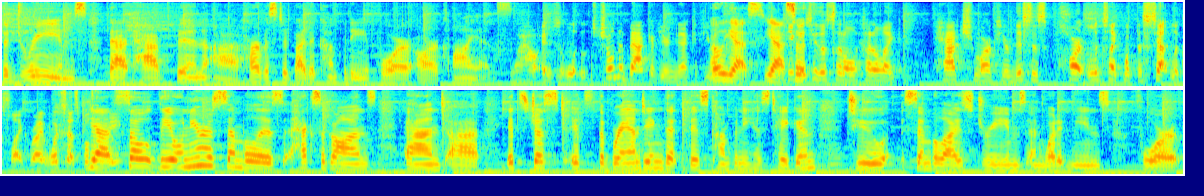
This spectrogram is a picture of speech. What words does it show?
the dreams that have been uh, harvested by the company for our clients. Wow, and show the back of your neck if you Oh, would. yes, yeah, If you so can see this little kind of like hatch mark here. This is part, looks like what the set looks like, right? What's that supposed to be? Yeah, so the Oneirus symbol is hexagons, and uh, it's just it's the branding that this company has taken to symbolize dreams and what it means for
